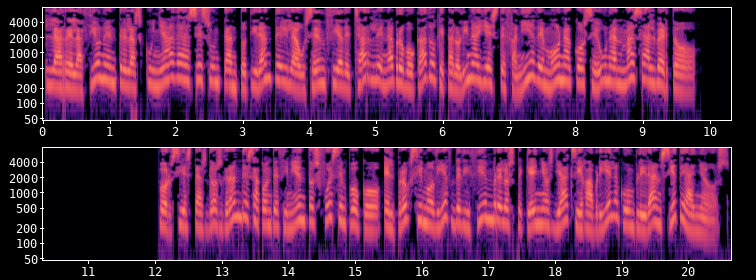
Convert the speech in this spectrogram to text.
La relación entre las cuñadas es un tanto tirante y la ausencia de Charlen ha provocado que Carolina y Estefanía de Mónaco se unan más a Alberto. Por si estos dos grandes acontecimientos fuesen poco, el próximo 10 de diciembre los pequeños Jax y Gabriela cumplirán siete años.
